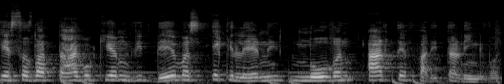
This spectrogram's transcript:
estas la tago kiam vi devas eklerni novan artefarita lingvon.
